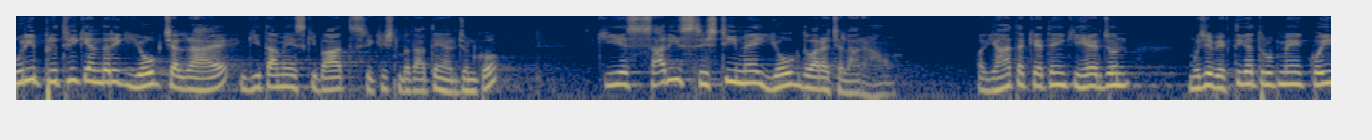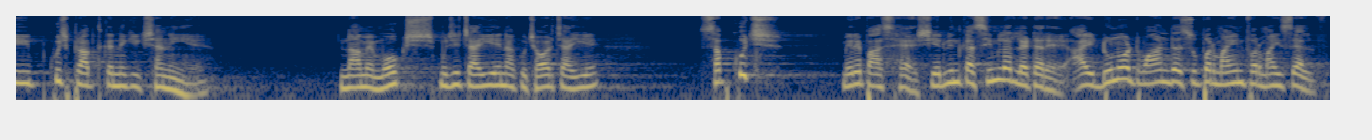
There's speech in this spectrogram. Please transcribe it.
पूरी पृथ्वी के अंदर एक योग चल रहा है। गीता में इसकी बात श्री कृष्ण बताते हैं अर्जुन को कि ये सारी सृष्टि में योग द्वारा चला रहा हूँ। और यहाँ तक कहते हैं कि हे अर्जुन, मुझे व्यक्तिगत रूप में कोई कुछ प्राप्त करने की इच्छा नहीं है। ना मैं मोक्ष मुझे चाहिए, ना कुछ और चाहिए। सब कुछ मेरे पास है। शेरविंद का सिमिलर लेटर है I do not want the supermind for myself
